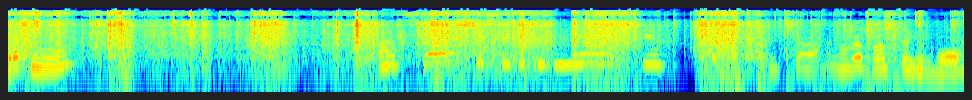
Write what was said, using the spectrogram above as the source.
бракнуло. А це ще такі дрібнички. Дівчата, ну ви просто любов.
